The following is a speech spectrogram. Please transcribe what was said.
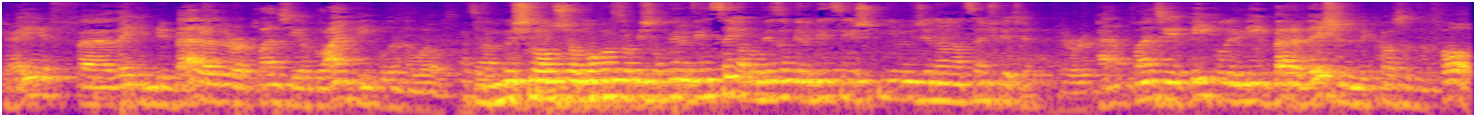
Okay, if uh, they can do better, there are plenty of blind people in the world. Myślą, że mogą zrobić o wiele więcej, albo wiedzą wiele więcej niż inni ludzie na całym świecie. There are plenty of people who need better vision because of the fall.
